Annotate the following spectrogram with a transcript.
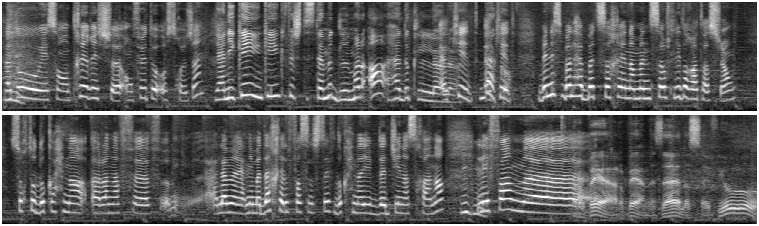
هادو ils sont très riches en phyto-œstrogènes يعني كاين كاين كيفاش تستمد المرأة هذوك ال- أكيد. أكيد. بالنسبة لهبات السخينة ما نساوش l'hydratation surtout دوكا حنا رانا في, في على ما- يعني مداخل فصل الصيف donc حنا يبدأ تجينا سخانة les femmes آه، ربيع ربيع مازال الصيف يو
